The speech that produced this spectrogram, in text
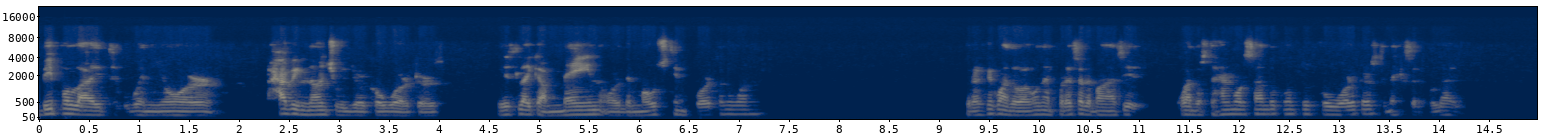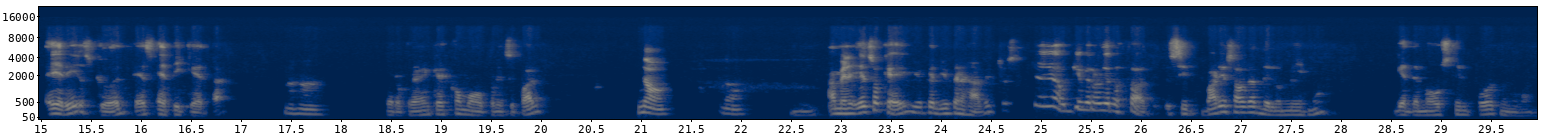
be polite when you're having lunch with your coworkers is like a main or the most important one? ¿Creen que cuando a una empresa les van a decir, cuando estés almorzando con tus coworkers tienes que ser polite? It is good, es etiqueta, Ujú. Pero creen que es como principal. No, no. I mean, it's okay. You can, you can have it. Just, you know, give it a little thought. Si varios hablan de lo mismo, get the most important one.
